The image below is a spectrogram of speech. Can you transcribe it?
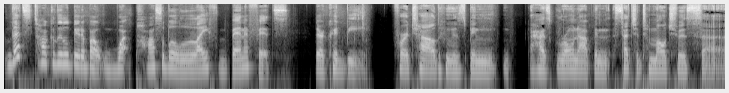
let's talk a little bit about what possible life benefits there could be for a child who has been has grown up in such a tumultuous uh,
